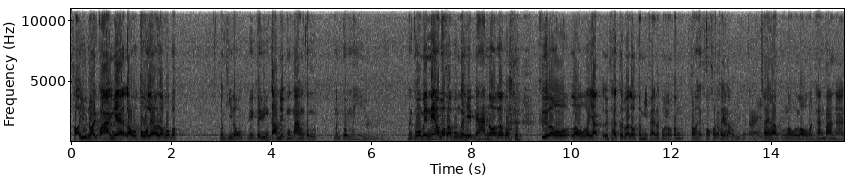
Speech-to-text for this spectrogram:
เขาอายุน้อยกว่าเงี้ยเราโตแล้วเราก็แบบ บางทีเราวิ่งไปวิ่งตามเด็กมากๆ มันก็มันก็ไม่ มันก็บ่เป็นแนววะครับผมกับเฮดหน้าเนาะแล้วก็ คือเราเราก็อยากเออถ้าเกิดว่าเราจะมีแฟนสักคนเราต้องต้องให้เขาเข้าใจเราคนที่เข้าใจใช่ครับเราเราค่อนข้างบ้างงาน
